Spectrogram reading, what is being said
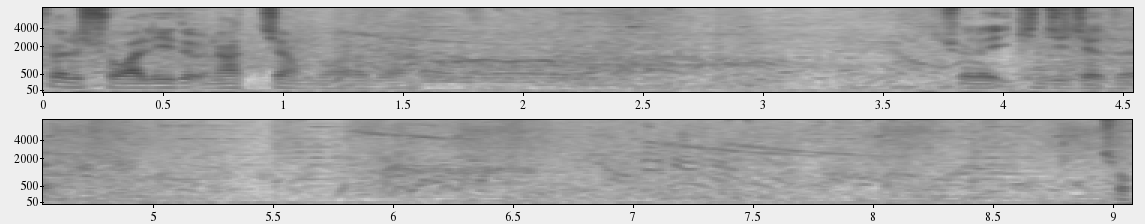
Şöyle şövalyeyi de öne atacağım bu arada. Şöyle ikinci cadı. Çok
